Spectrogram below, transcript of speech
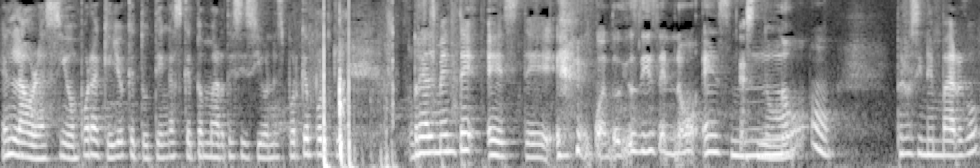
en la oración por aquello que tú tengas que tomar decisiones. ¿Por qué? Porque realmente, este, cuando Dios dice no, es, no. no. Pero sin embargo,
